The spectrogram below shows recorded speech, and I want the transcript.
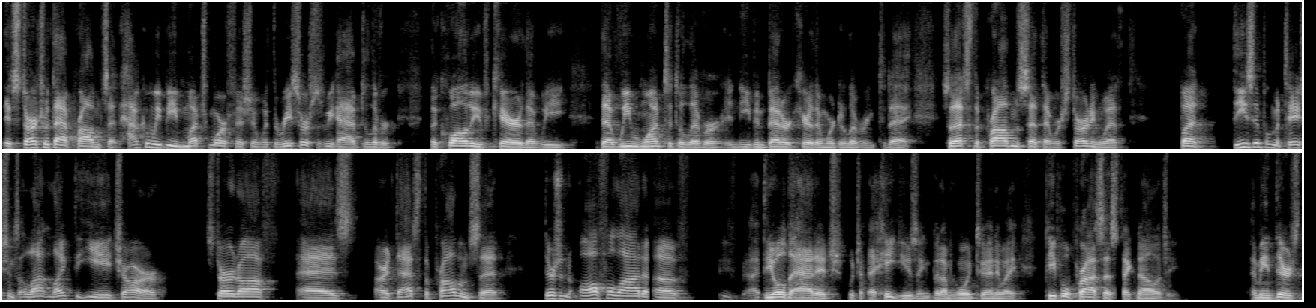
It starts with that problem set. How can we be much more efficient with the resources we have, deliver the quality of care that we that we want to deliver, and even better care than we're delivering today? So that's the problem set that we're starting with. But these implementations, a lot like the EHR, start off as all right, that's the problem set. There's an awful lot of the old adage, which I hate using, but I'm going to anyway people process technology. I mean, there's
